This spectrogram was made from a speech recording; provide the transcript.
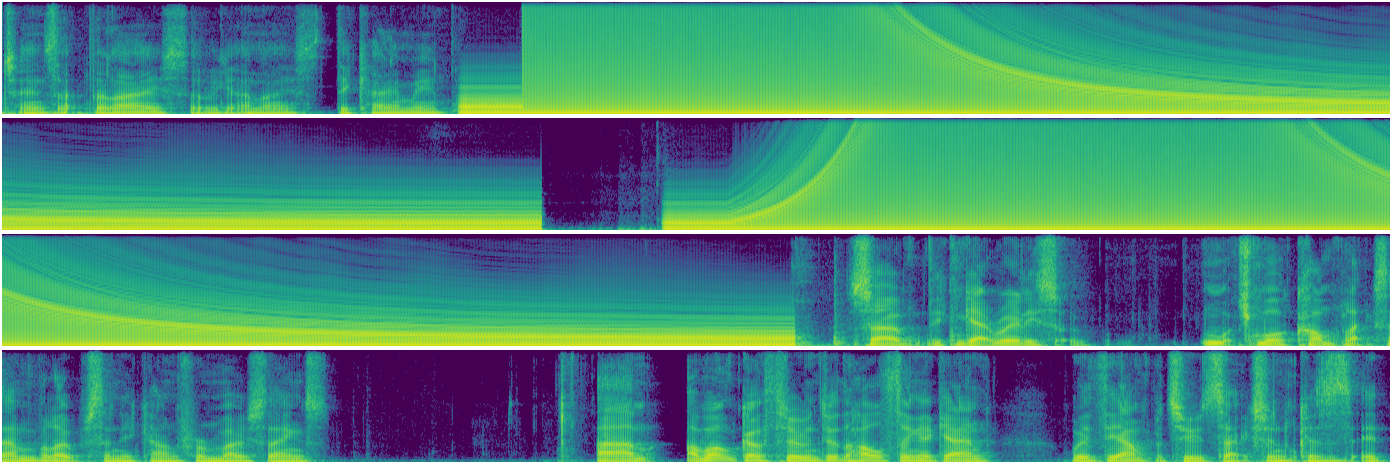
Change that delay so we get a nice decay mean. So you can get really much more complex envelopes than you can from most things. Um, I won't go through and do the whole thing again with the amplitude section because it,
